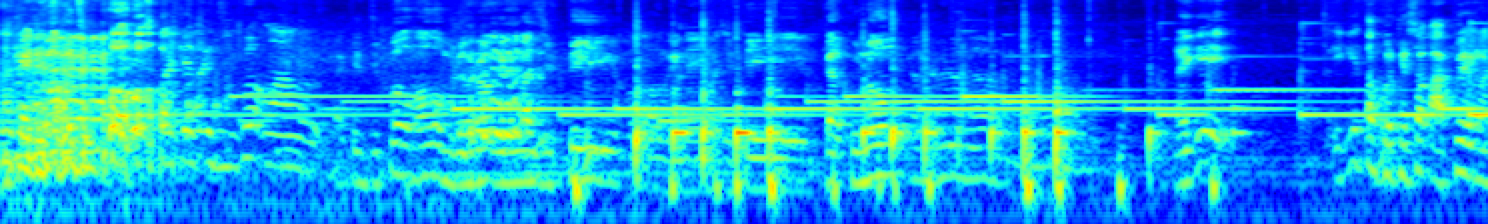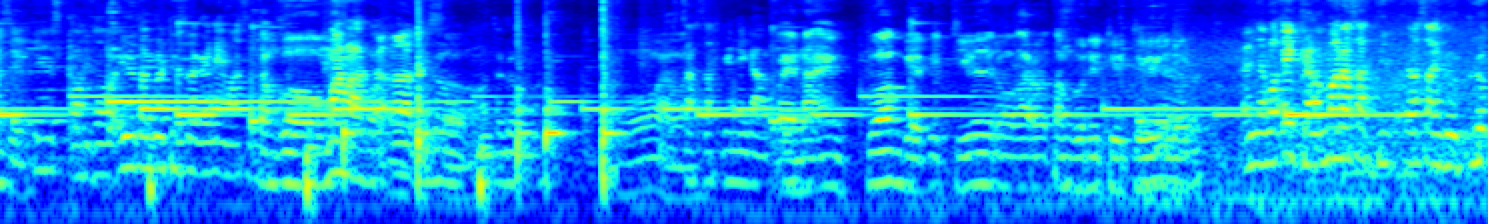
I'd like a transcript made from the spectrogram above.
Akhirnya mau jebok. Lagi tak jibuk mau. Akhirnya jebok mau mendorong gini Mas Yudi. Pokok gini Mas Yudi gal gunung. Nah iki iki tanggo desa kabeh Mas ya. Ki kanca iya tanggo desa kene Mas. Tanggo omah lah. Heeh, tanggo. Tanggo. Oh, alah. Cacah kene kabeh. Penake buah nggih video karo tanggone dhewe lur. Nyeloke gambar rasa di rasa nggo grup.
